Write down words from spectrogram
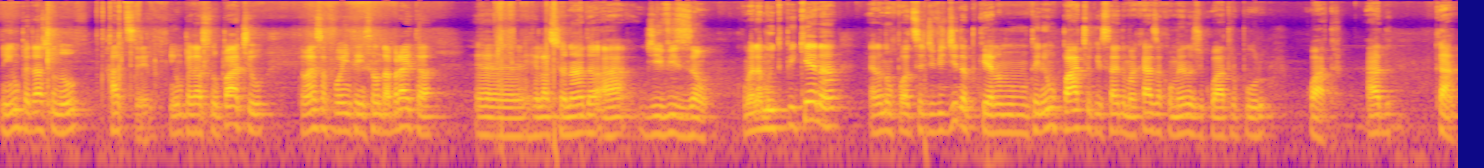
nenhum pedaço no Hatzer, nenhum pedaço no pátio então essa foi a intenção da Braita é, relacionada à divisão. Como ela é muito pequena, ela não pode ser dividida porque ela não tem nenhum pátio que sai de uma casa com menos de 4 por 4. Ad -kan.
